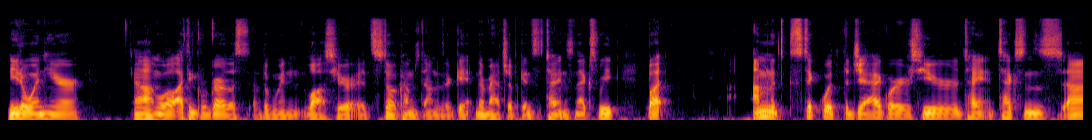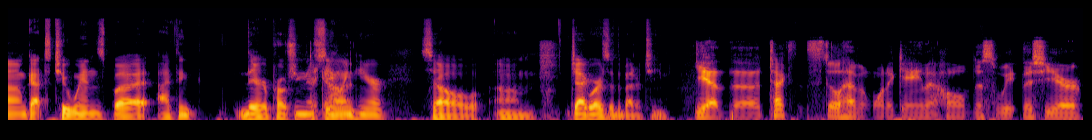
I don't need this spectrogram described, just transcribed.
Need a win here. Um, well, I think regardless of the win loss here, it still comes down to their game, their matchup against the Titans next week. But I'm going to stick with the Jaguars here. Texans um, got to two wins, but I think they're approaching their they ceiling here. So um, Jaguars are the better team. Yeah, the Texans still haven't won a game at home this week this year.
